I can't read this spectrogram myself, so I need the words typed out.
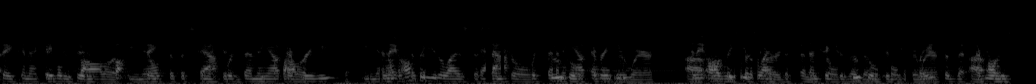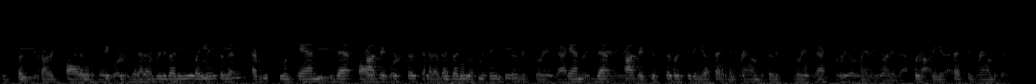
stay connected able to follow emails that the staff were sending out every week, and they also utilized the central Google folder where uh, and they also these utilized the central Google could be placed so that all these cards, all of the pictures that everybody was making, so that everyone and that project associate everybody was making, conservatory is actually and that project is hosting a second round. Conservatory is actually planning hosting a second round of it.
